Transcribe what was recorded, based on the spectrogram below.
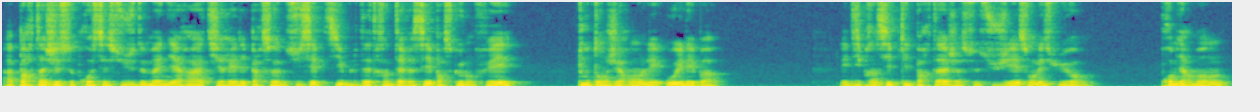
à partager ce processus de manière à attirer les personnes susceptibles d'être intéressées par ce que l'on fait, tout en gérant les hauts et les bas. Les dix principes qu'il partage à ce sujet sont les suivants. Premièrement,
